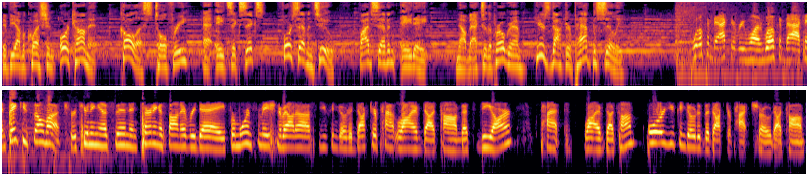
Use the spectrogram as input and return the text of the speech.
If you have a question or comment, call us toll free at 866-472-5788. Now back to the program. Here's Dr. Pat Baccili. Welcome back, everyone. Welcome back. And thank you so much for tuning us in and turning us on every day. For more information about us, you can go to drpatlive.com. That's drpatlive.com. Or you can go to the drpatshow.com.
